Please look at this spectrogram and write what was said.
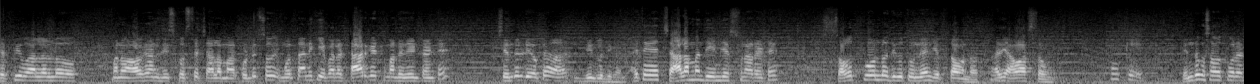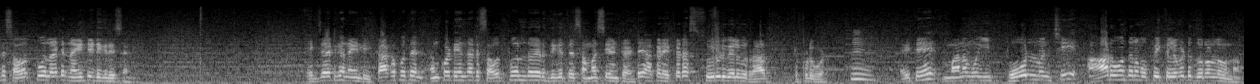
చెప్పి వాళ్ళలో మనం అవగాహన తీసుకొస్తే చాలా మార్పు ఉంటుంది. సో మొత్తానికి ఇవాళ టార్గెట్ మనది ఏంటంటే చంద్రుడి యొక్క దీంట్లో దిగాలి. అయితే చాలా మంది ఏం చేస్తున్నారంటే సౌత్ పోల్లో దిగుతుంది అని చెప్తా ఉన్నారు. అది అవాస్తవం. ఓకే. ఎందుకు సౌత్ పోల్ అంటే సౌత్ పోల్ అంటే నైంటీ డిగ్రీస్ అండి. ఎగ్జాక్ట్గా నైంటీ. కాకపోతే ఇంకోటి ఏంటంటే సౌత్ పోల్ దగ్గర దిగితే సమస్య ఏంటంటే అక్కడ ఎక్కడ సూర్యుడు వెలుగు రాదు ఎప్పుడు కూడా. అయితే మనము ఈ పోల్ నుంచి ఆరు వందల ముప్పై కిలోమీటర్ దూరంలో ఉన్నాం.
